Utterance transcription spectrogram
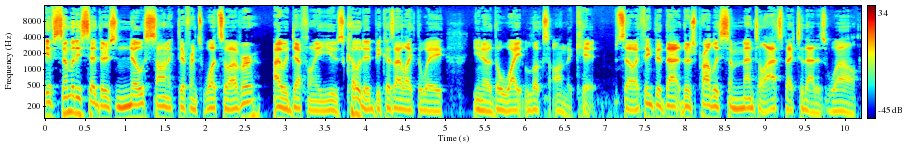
if somebody said there's no sonic difference whatsoever, I would definitely use coated because I like the way you know the white looks on the kit. So I think that that there's probably some mental aspect to that as well.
